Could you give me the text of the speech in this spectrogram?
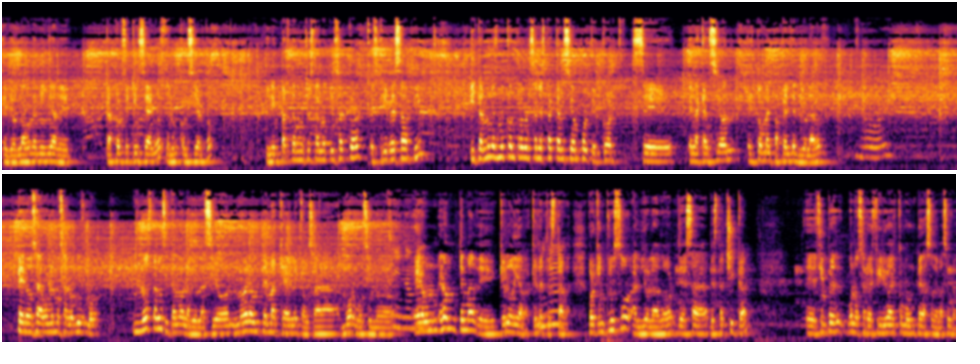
que violó a una niña de 14, 15 años en un concierto. Y le impacta mucho esta noticia a Kurt, escribe Sapi. Y también es muy controversial esta canción porque Kurt se, en la canción él toma el papel del violador. Pero, o sea, volvemos a lo mismo. no estaba incitando a la violación, no era un tema que a él le causara morbo, sino Sí, no, era, un, era un tema de que él odiaba, que él detestaba. Porque incluso al violador de, esa, de esta chica, eh, siempre, bueno, se refirió a él como un pedazo de basura,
